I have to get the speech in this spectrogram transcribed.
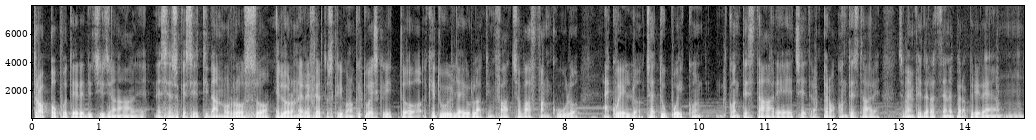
troppo potere decisionale, nel senso che se ti danno un rosso e loro nel referto scrivono che tu hai scritto, che tu gli hai urlato in faccia, vaffanculo, è quello, cioè tu puoi con- contestare, eccetera, però contestare, se vai in federazione per aprire un-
